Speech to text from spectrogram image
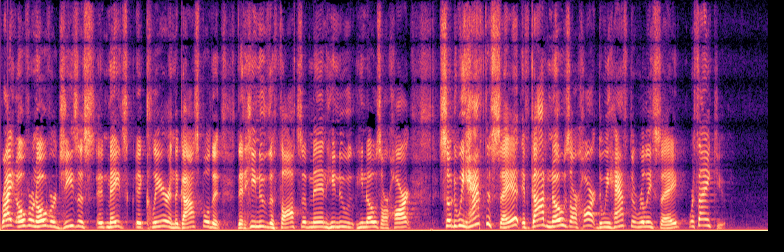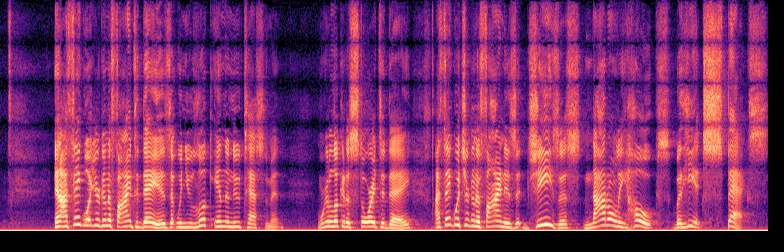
Right? Over and over, Jesus it made it clear in the gospel that, that he knew the thoughts of men, he knew he knows our heart. So do we have to say it? If God knows our heart, do we have to really say, Well, thank you? And I think what you're going to find today is that when you look in the New Testament, we're going to look at a story today. I think what you're going to find is that Jesus not only hopes, but he expects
